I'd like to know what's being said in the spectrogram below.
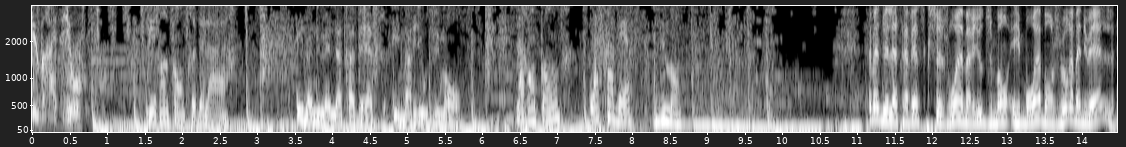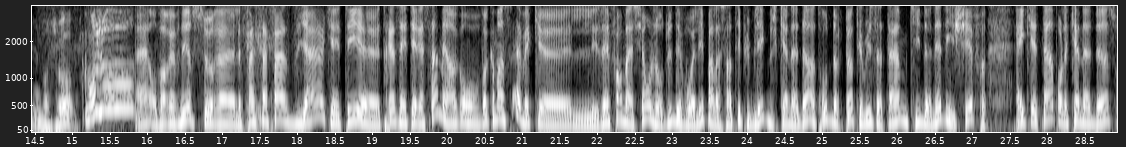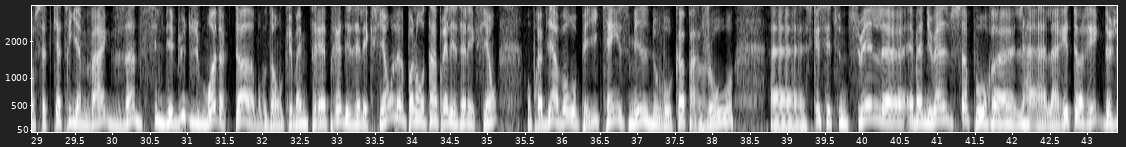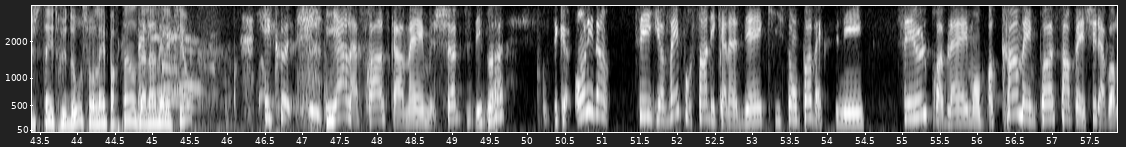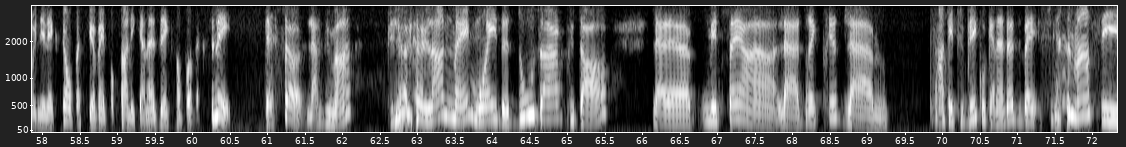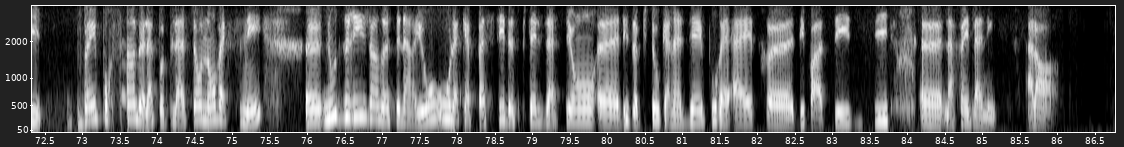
Cube Radio. Les rencontres de l'heure. Emmanuel Latraverse et Mario Dumont. La rencontre, la traverse, Dumont. Emmanuel Latraverse qui se joint à Mario Dumont et moi. Bonjour Emmanuel. Bonjour. Bonjour. Hein, on va revenir sur euh, le face-à-face d'hier qui a été euh, très intéressant, mais on va commencer avec euh, les informations aujourd'hui dévoilées par la santé publique du Canada, entre autres Dr. Theresa Tam, qui donnait des chiffres inquiétants pour le Canada sur cette quatrième vague, disant d'ici le début du mois d'octobre, donc même très près des élections, là, pas longtemps après les élections, on pourrait bien avoir au pays 15 000 nouveaux cas par jour. Est-ce que c'est une tuile, Emmanuel, ça pour la, la rhétorique de Justin Trudeau sur l'importance d'aller en élection? Écoute, hier, la phrase quand même choc du débat, c'est qu'on est dans. Il y a 20% des Canadiens qui sont pas vaccinés. C'est eux le problème. On va quand même pas s'empêcher d'avoir une élection parce qu'il y a 20% des Canadiens qui sont pas vaccinés. C'était ça, l'argument. Puis là, le lendemain, moins de 12 heures plus tard, la médecin, la directrice de la santé publique au Canada dit, ben, finalement, c'est 20% de la population non vaccinée. Euh, nous dirige dans un scénario où la capacité d'hospitalisation euh, des hôpitaux canadiens pourrait être euh, dépassée d'ici la fin de l'année. Alors,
